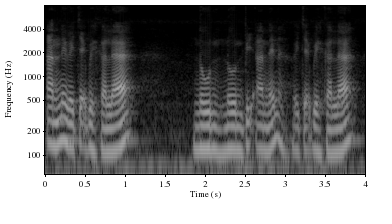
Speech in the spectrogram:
anh này gây chạy bị khả lá Nôn nôn bị anh ấy nè gây chạy bị khả lá ពមិននូនយនេះវា chạy ពីកងកញកាកពនេះលេមីណាល់ព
